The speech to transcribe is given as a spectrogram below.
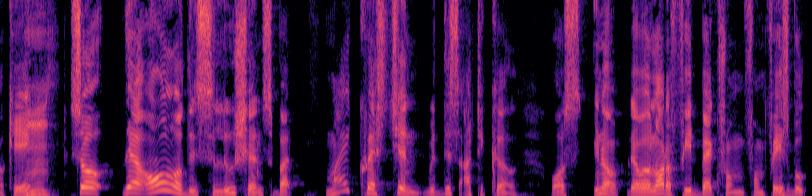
Okay. Mm. So there are all of these solutions, but my question with this article was, you know, there were a lot of feedback from from Facebook.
